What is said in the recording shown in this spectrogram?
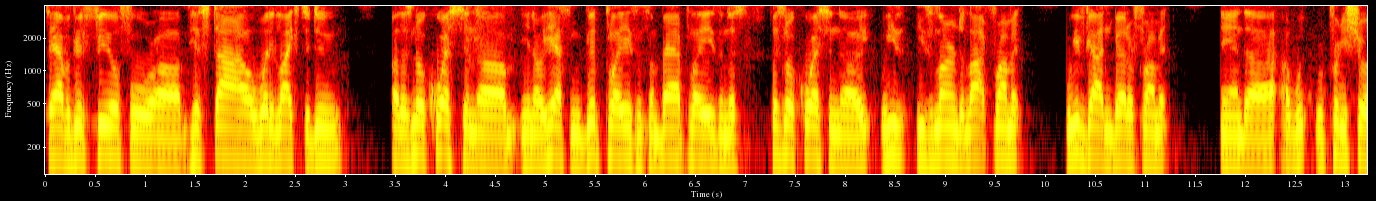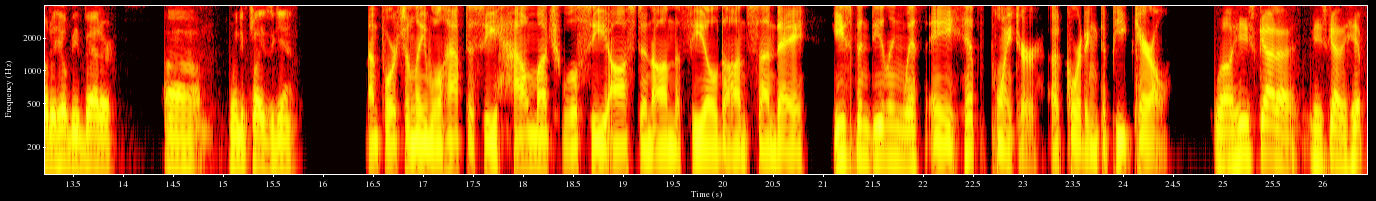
to have a good feel for uh, his style, what he likes to do. Uh, there's no question, um, you know, he has some good plays and some bad plays, and there's there's no question uh, he, he's learned a lot from it. We've gotten better from it, and uh, we're pretty sure that he'll be better uh, when he plays again. Unfortunately, we'll have to see how much we'll see Austin on the field on Sunday. He's been dealing with a hip pointer, according to Pete Carroll. Well, he's got a he's got a hip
